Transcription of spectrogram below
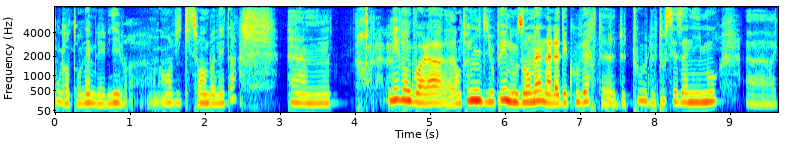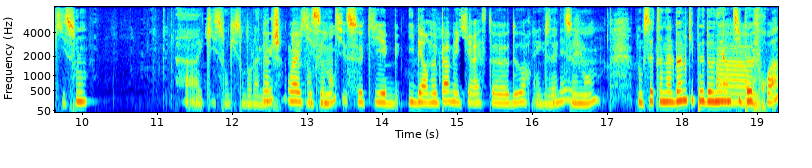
Oui. quand on aime les livres, on a envie qu'ils soient en bon état. Euh, Oh mais donc voilà, euh, Anthony Guillopé nous emmène à la découverte euh, de, tout, de tous ces animaux euh, qui sont. euh, qui sont qui sont dans la neige ouais, tout qui, qui- ceux qui hib- hibernent pas mais qui restent euh, dehors. Exactement. Donc c'est un album qui peut donner un Ah, petit peu oui. froid.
